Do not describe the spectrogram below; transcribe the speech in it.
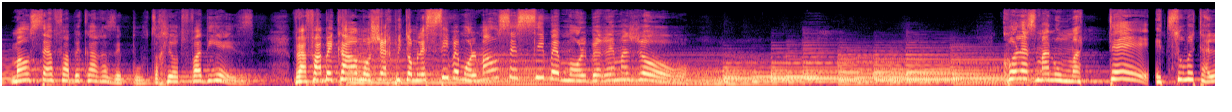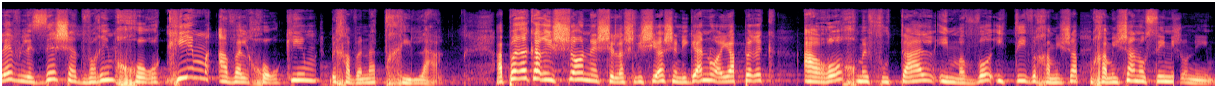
מה עושה הפה בקר הזה פה? צריך להיות פה דיאז. והפה בקר מושך פתאום לסי במול. מה עושה סי במול ברה מז'ור? כל הזמן הוא מטה את תשומת הלב לזה שהדברים חורקים, אבל חורקים בכוונה תחילה. הפרק הראשון של השלישייה שניגענו היה פרק ארוך, מפותל, עם מבוא איטי וחמישה נושאים שונים.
